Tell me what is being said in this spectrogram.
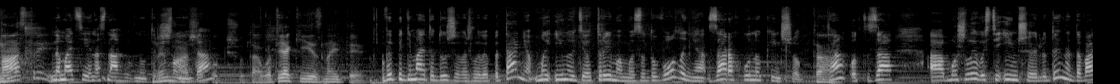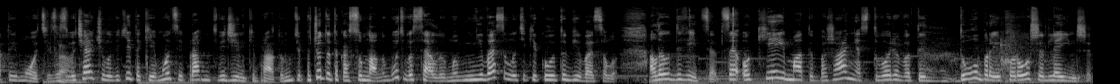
настрій. Нема цієї наснаги внутрішньої. Нема ще да? поки що так. От як її знайти? Ви піднімаєте дуже важливе питання. Ми іноді отримаємо задоволення за рахунок іншого. Так. Та? От за а, можливості іншої людини давати емоції. Зазвичай чоловіки такі емоції прагнуть від жінки брати. Ну, типу, чого ти така сумна? Ну будь веселою. Мені весело тільки коли тобі весело. Але от дивіться, це окей мати бажання створювати добре і хороше для інших.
